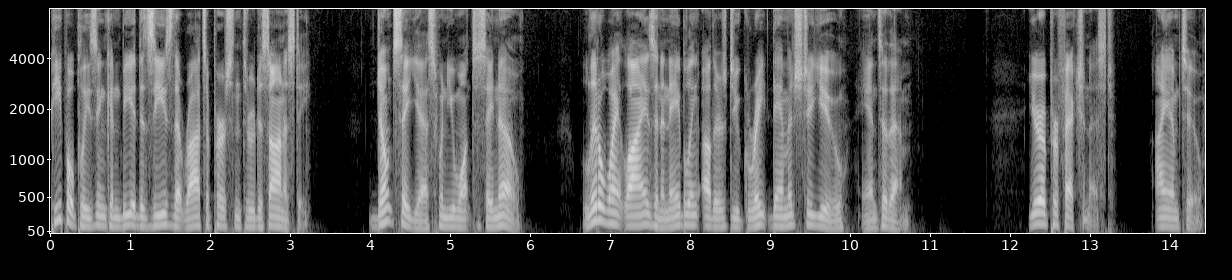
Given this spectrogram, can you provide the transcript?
People pleasing can be a disease that rots a person through dishonesty. Don't say yes when you want to say no. Little white lies and enabling others do great damage to you and to them. You're a perfectionist. I am too.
